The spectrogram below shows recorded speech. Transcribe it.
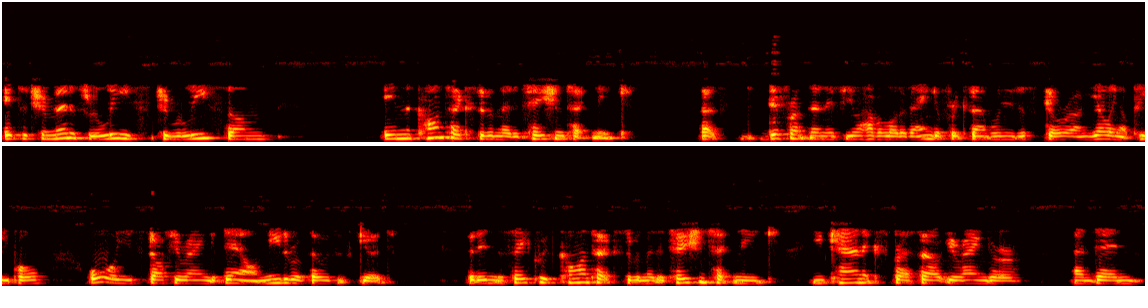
it's a tremendous relief to release them in the context of a meditation technique, that's different than if you have a lot of anger, for example, and you just go around yelling at people, or you stuff your anger down. Neither of those is good. But in the sacred context of a meditation technique, you can express out your anger, and then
